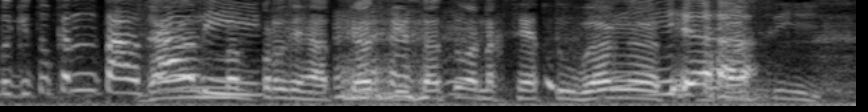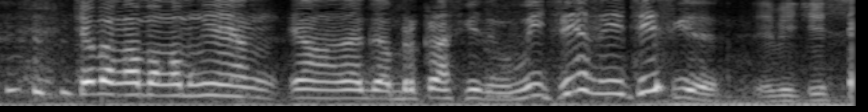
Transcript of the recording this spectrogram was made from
begitu kental Jangan sekali? memperlihatkan kita tuh anak setu banget. Iya. Bekasi. Coba ngomong-ngomongnya yang yang agak berkelas gitu. Which is, which is gitu. Ya bicis.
